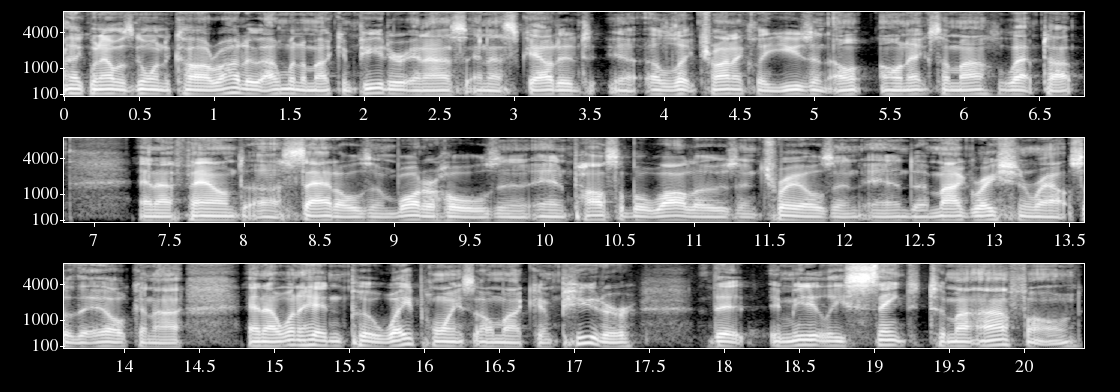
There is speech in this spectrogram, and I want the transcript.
like when I was going to Colorado, I went on my computer and I and I scouted uh, electronically using onX on my laptop, and I found uh, saddles and water holes and, and, possible wallows and trails and and uh, migration routes of the elk and I and I went ahead and put waypoints on my computer that immediately synced to my iPhone,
